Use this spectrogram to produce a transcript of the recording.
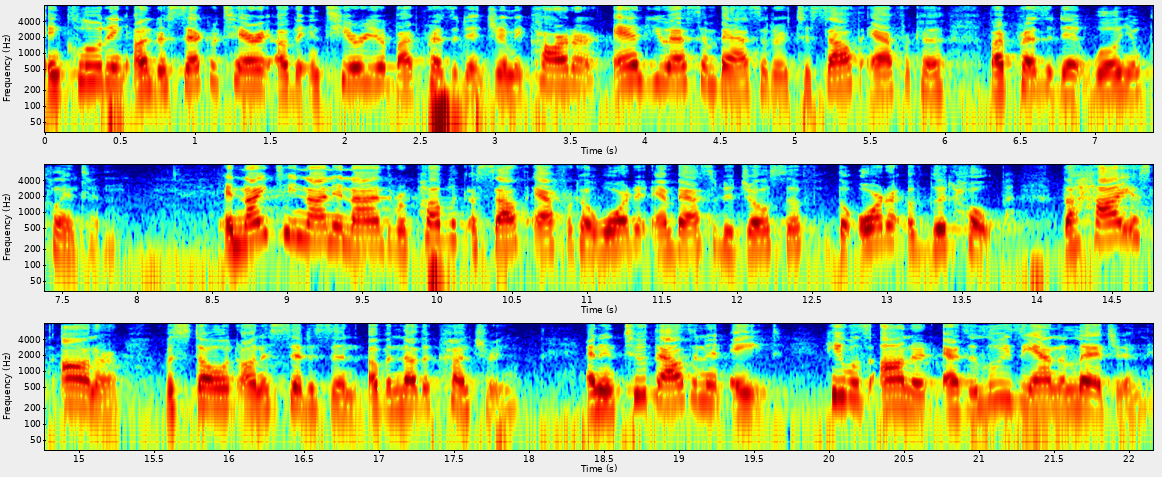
including Undersecretary of the Interior by President Jimmy Carter and U.S. Ambassador to South Africa by President William Clinton. In 1999, the Republic of South Africa awarded Ambassador Joseph the Order of Good Hope, the highest honor bestowed on a citizen of another country. And in 2008, he was honored as a Louisiana legend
